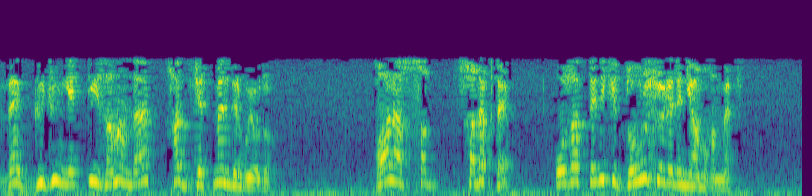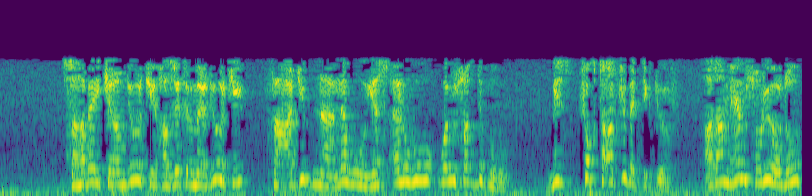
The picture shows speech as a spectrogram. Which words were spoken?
ve gücün yettiği zaman da hac etmendir buyurdu. Kala sadakte. O zat dedi ki doğru söyledin ya Muhammed. Sahabe-i kiram diyor ki Hazreti Ömer diyor ki فَعَجِبْنَا لَهُ يَسْأَلُهُ وَيُصَدِّقُهُ biz çok taaccüp ettik diyor. Adam hem soruyordu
